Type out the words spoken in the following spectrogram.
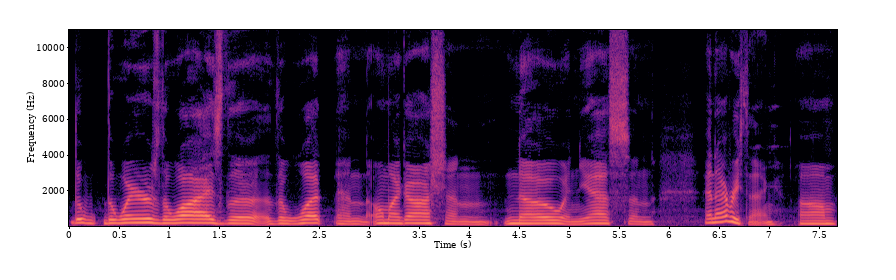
the the where's, the why's, the the what, and oh my gosh, and no, and yes, and and everything. Um,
